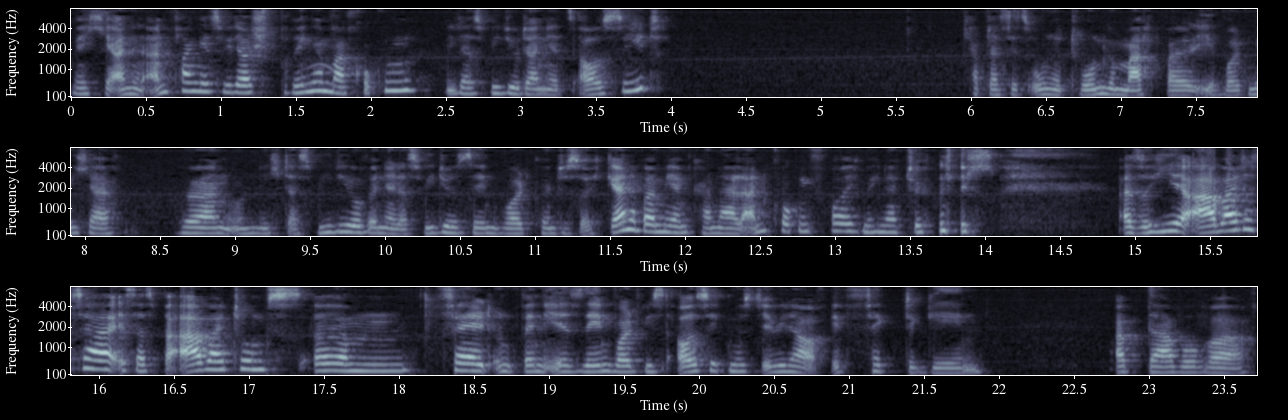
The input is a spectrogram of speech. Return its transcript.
Wenn ich hier an den Anfang jetzt wieder springe, mal gucken, wie das Video dann jetzt aussieht. Ich habe das jetzt ohne Ton gemacht, weil ihr wollt mich ja hören und nicht das Video. Wenn ihr das Video sehen wollt, könnt ihr es euch gerne bei mir im Kanal angucken, freue ich mich natürlich. Also hier arbeitet er, ist das Bearbeitungsfeld ähm, und wenn ihr sehen wollt, wie es aussieht, müsst ihr wieder auf Effekte gehen. Ab da, wo wir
